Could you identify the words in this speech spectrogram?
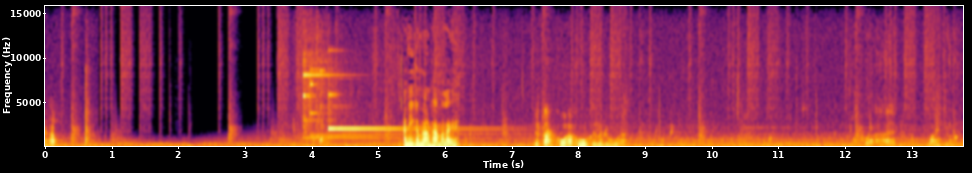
นะครับอันนี้กำลังทำอะไรเนี่ย เดี๋ยวตักโคฮาคุขึ้นมาดูครับ ว้าย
